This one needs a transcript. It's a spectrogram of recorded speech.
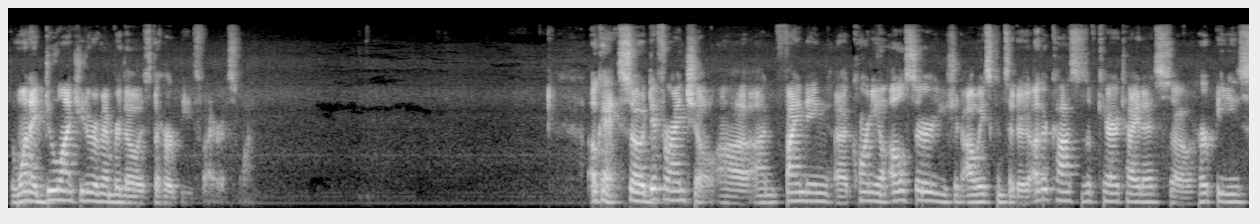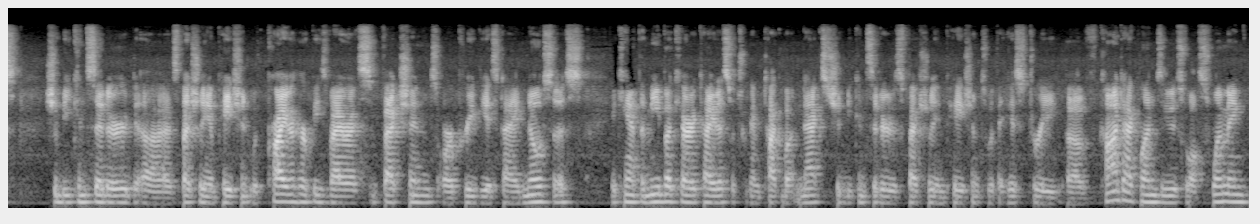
The one I do want you to remember, though, is the herpes virus one. Okay, so differential. Uh, on finding a corneal ulcer, you should always consider the other causes of keratitis. So herpes should be considered, uh, especially in patient with prior herpes virus infections or previous diagnosis. Acanthamoeba keratitis, which we're going to talk about next, should be considered especially in patients with a history of contact lens use while swimming.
